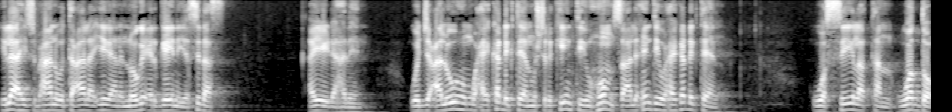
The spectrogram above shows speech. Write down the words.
ilaahay subxaana wa tacaala iyagaana nooga ergeynaya sidaas ayay yidhaahdeen. Wajcaluuhum waxay ka dhigteen mushrikiintii hum saalixiintii waxay ka dhigteen wasiilatan waddo.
